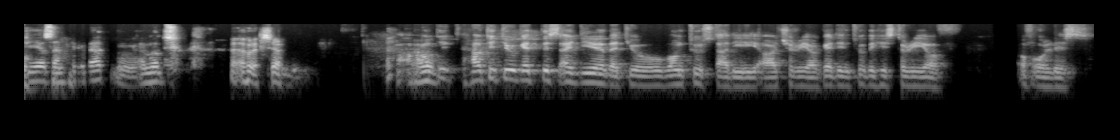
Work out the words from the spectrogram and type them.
20 years, something like that. Mm, I'm not, I'm not sure. How, how Oh. did how did you get this idea that you want to study archery or get into the history of of all this?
